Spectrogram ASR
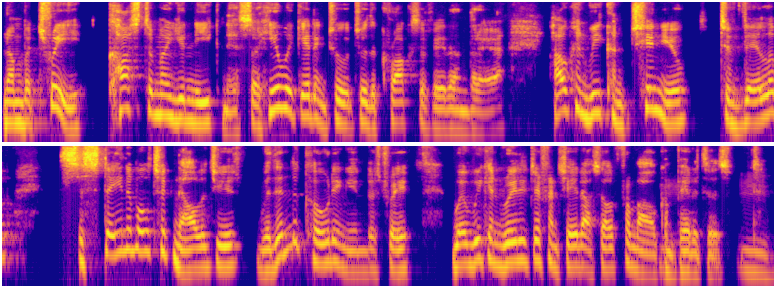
Number three, customer uniqueness. So here we're getting to, to the crux of it, Andrea. How can we continue to develop sustainable technologies within the coating industry where we can really differentiate ourselves from our mm. competitors. Mm.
